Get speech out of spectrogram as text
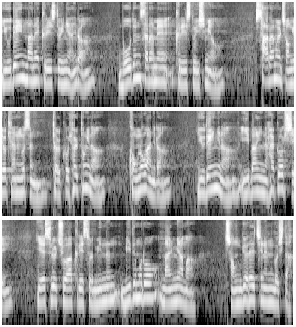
유대인만의 그리스도인이 아니라 모든 사람의 그리스도이시며 사람을 정결케 하는 것은 결코 혈통이나 공로가 아니라 유대인이나 이방인이나 할 것 없이 예수를 주와 그리스도를 믿는 믿음으로 말미암아 정결해지는 것이다.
